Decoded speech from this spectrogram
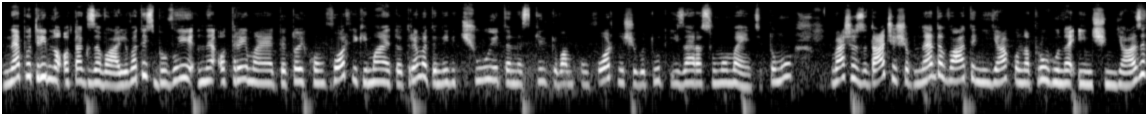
Не потрібно отак завалюватись, бо ви не отримаєте той комфорт, який маєте отримати, не відчуєте, наскільки вам комфортно, що ви тут і зараз у моменті. Тому ваша задача, щоб не давати ніяку напругу на інші м'язи.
